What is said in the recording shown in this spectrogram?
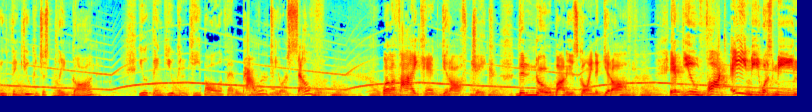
You think you can just play God? You think you can keep all of that power to yourself? Well, if I can't get off, Jake, then nobody's going to get off. If you thought Amy was mean,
